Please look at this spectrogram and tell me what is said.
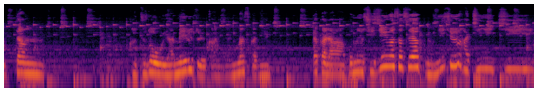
一旦活動をやめるという感じになりますかね。だから、この詩人はささやくも28日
